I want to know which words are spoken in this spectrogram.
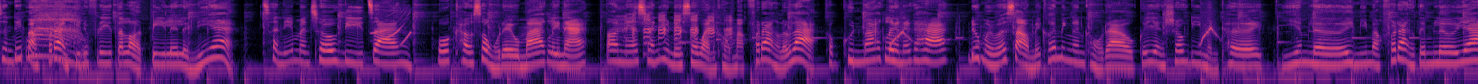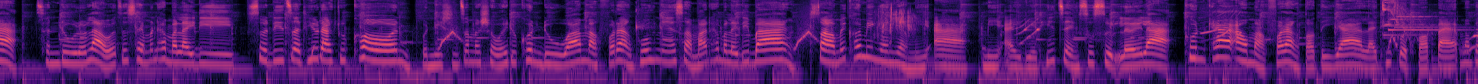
ฉันได้หมักฝรั่งกินฟรีตลอดปีเลยเหรอเนี่ย ฉันนี่มันโชคดีจัง พวกเขาส่งเร็วมากเลยนะ ตอนนี้ฉันอยู่ในสวรรค์ของหมักฝรั่งแล้วล่ะ ขอบคุณมากเลยนะคะ ดูเหมือนว่าสาวไม่ค่อยมีเงินของเราก็ยังโชคดีเหมือนเคย เยี่ยมเลย มีหมักฝรั่งเต็มเลยอะฉันดูแล้วล่ะว่าจะใช้มันทำอะไรดี สวัสดีจ้ะที่รักทุกคน วันนี้ฉันจะมาโชว์ให้ทุกคนดูว่าหมักฝรั่งพวกนี้สามารถทำอะไรได้บ้าง สาวไม่ค่อยมีเงินอย่างมีอา มีไอเดียที่เจ๋งสุดๆเลยล่ะ คุณแค่เอาหมักฝรั่งตอติยาและที่กดป๊อปแปะมาผ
